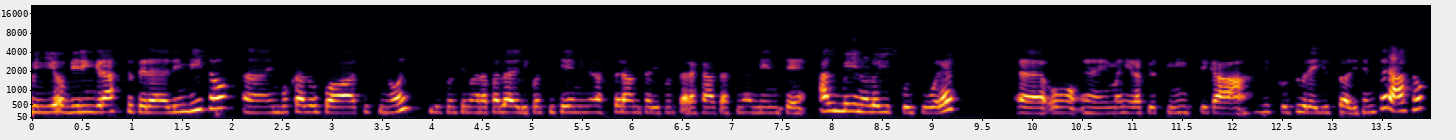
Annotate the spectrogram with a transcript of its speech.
quindi io vi ringrazio per l'invito, eh, in bocca al lupo a tutti noi di continuare a parlare di questi temi nella speranza di portare a casa finalmente almeno lo Ius eh, o eh, in maniera più ottimistica Ius Culture e Ius Soli temperato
